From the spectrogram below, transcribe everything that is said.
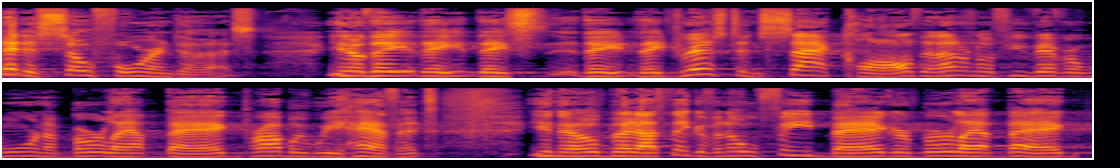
That is so foreign to us. You know, they, they, they, they, they dressed in sackcloth, and I don't know if you've ever worn a burlap bag. Probably we haven't you know, but I think of an old feed bag or burlap bag.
